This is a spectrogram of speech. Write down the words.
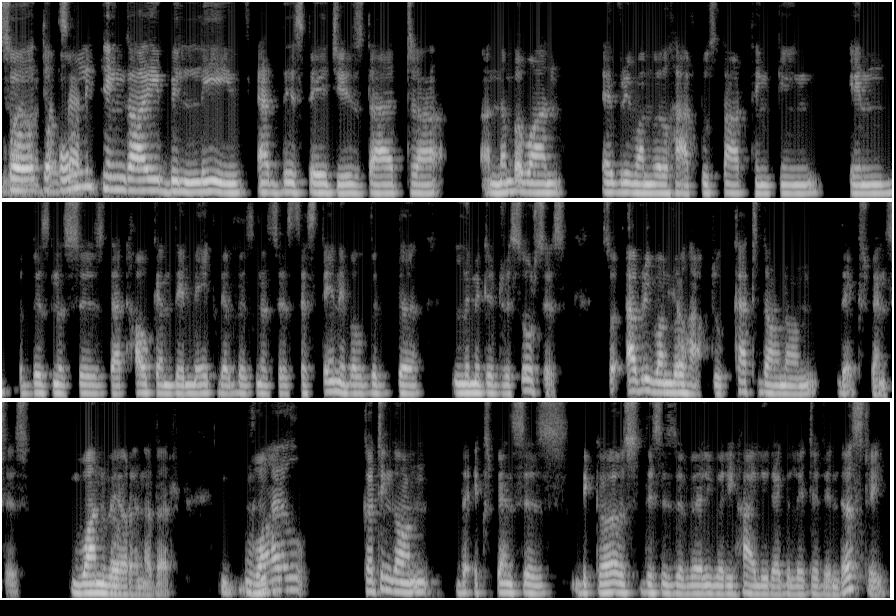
So wow, the only thing i believe at this stage is that uh, number one everyone will have to start thinking in the businesses that how can they make their businesses sustainable with the limited resources. So everyone will have to cut down on the expenses one way or another. Mm-hmm. while cutting on the expenses because this is a very very highly regulated industry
